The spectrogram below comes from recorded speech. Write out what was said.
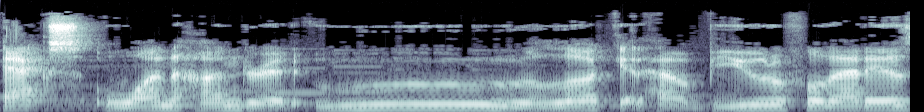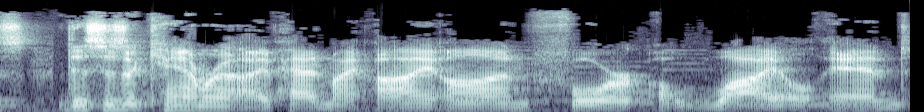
X100. Ooh, look at how beautiful that is. This is a camera I've had my eye on for a while and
